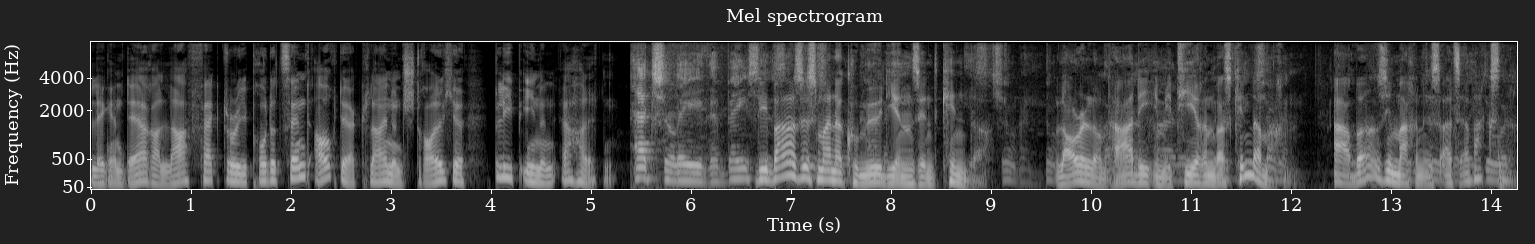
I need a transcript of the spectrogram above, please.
legendärer Love Factory Produzent auch der kleinen Strolche, blieb ihnen erhalten. Die Basis meiner Komödien sind Kinder. Laurel und Hardy imitieren, was Kinder machen. Aber sie machen es als Erwachsene.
